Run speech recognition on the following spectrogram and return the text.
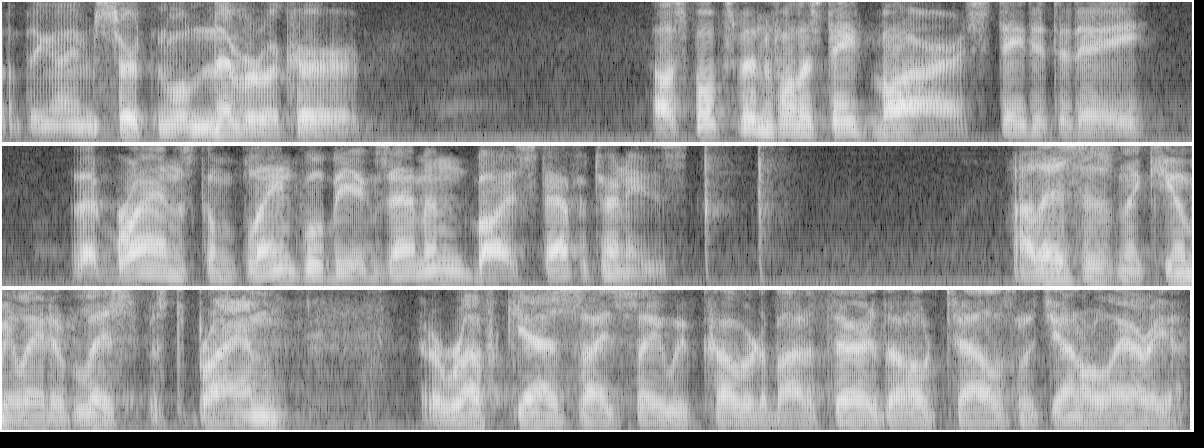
Something I am certain will never occur. A spokesman for the state bar stated today that Bryan's complaint will be examined by staff attorneys. Now, this is an accumulative list, Mr. Bryan. At a rough guess, I'd say we've covered about a third of the hotels in the general area.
